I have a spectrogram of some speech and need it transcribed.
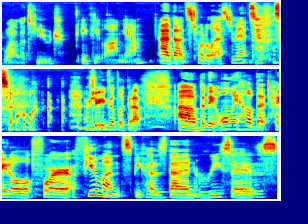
wow, that's huge. eight feet long. Yeah, uh, that's total estimate. So, so I'm sure you could look it up. Uh, but they only held that title for a few months because then Reese's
